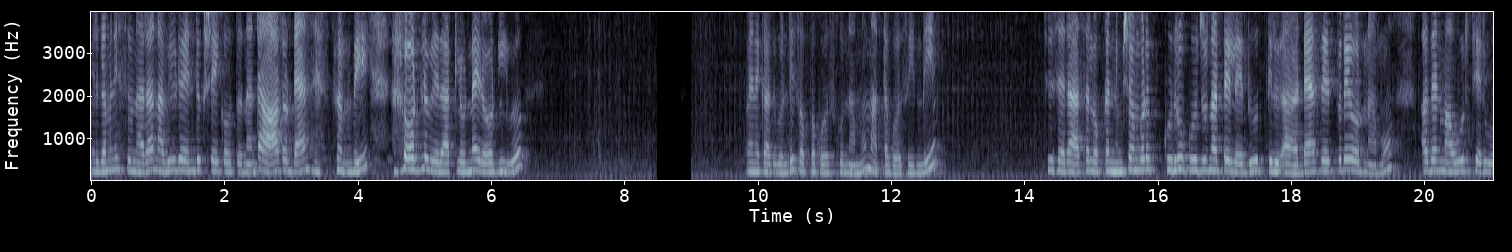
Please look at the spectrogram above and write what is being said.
మీరు గమనిస్తున్నారా? నా వీడియో ఎందుకు షేక్ అవుతుందంటే ఆటో డ్యాన్స్ వేస్తుంది రోడ్లు మీద అట్లున్నాయి రోడ్లు. వెనక అదిగోండి సొప్ప కోసుకున్నాము. మా అత్త కోసింది. చూసారా? అసలు ఒక్క నిమిషం కూడా కుదురు కూర్చున్నట్టే లేదు. తిరు డ్యాన్స్ వేస్తూనే ఉన్నాము. అదండి మా ఊరి చెరువు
